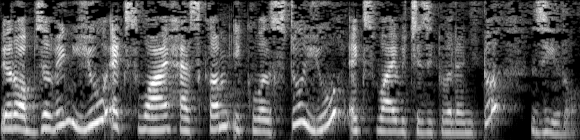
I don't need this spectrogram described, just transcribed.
We are observing u x y has come equals to u x y which is equivalent to 0.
